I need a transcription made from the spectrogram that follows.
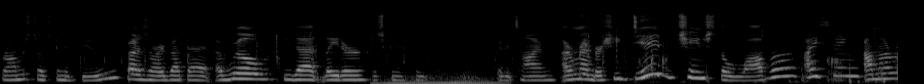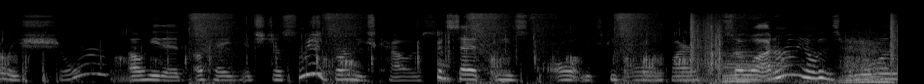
promised I was gonna do. Kind of sorry about that. I will do that later. Just gonna take at a time. I remember he did change the lava, I think. I'm not really sure. Oh, he did. Okay, it's just let me just burn these cows. I could set these all these people all on fire. So uh, I don't really know what this video was.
